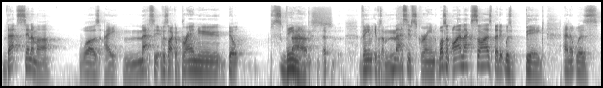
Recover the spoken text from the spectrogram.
that cinema was a massive, it was like a brand new built VMAX. uh, V, it was a massive screen. It wasn't IMAX size, but it was big, and it was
